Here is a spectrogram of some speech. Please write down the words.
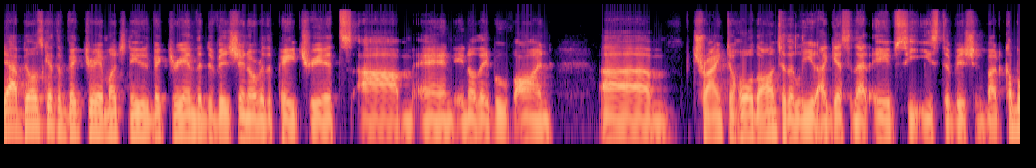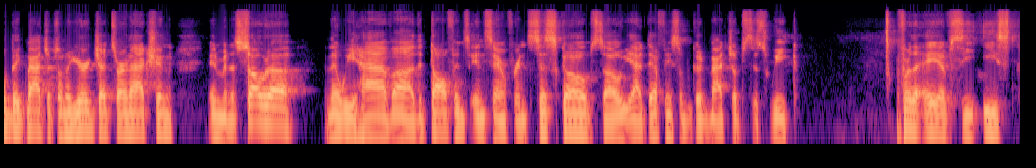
yeah, Bills get the victory, a much needed victory in the division over the Patriots. Um, and you know they move on, um, trying to hold on to the lead, I guess, in that AFC East division. But a couple big matchups. I know your Jets are in action in Minnesota, and then we have uh, the Dolphins in San Francisco. So yeah, definitely some good matchups this week for the AFC East.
